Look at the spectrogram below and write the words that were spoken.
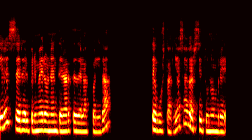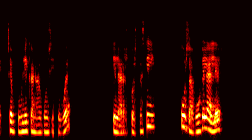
¿Quieres ser el primero en enterarte de la actualidad? ¿Te gustaría saber si tu nombre se publica en algún sitio web? Si la respuesta es sí, usa Google Alerts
